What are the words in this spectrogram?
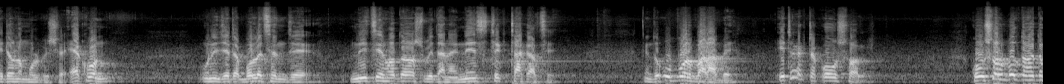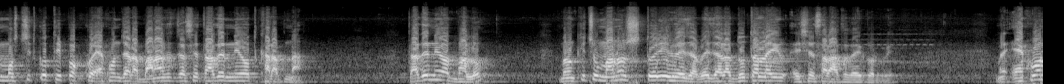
এটা হলো মূল বিষয়। এখন উনি যেটা বলেছেন যে নিচে হতে অসুবিধা নেই, নিচ ঠিকঠাক আছে, কিন্তু উপর বাড়াবে এটা একটা কৌশল। কৌশল বলতে হয়তো মসজিদ কর্তৃপক্ষ এখন যারা বানাতে যাচ্ছে, তাদের নিয়ত খারাপ না। তাদের নিয়ত ভালো, বরং কিছু মানুষ তৈরি হয়ে যাবে যারা দোতলায় এসে সালাত আদায় করবে। মানে এখন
